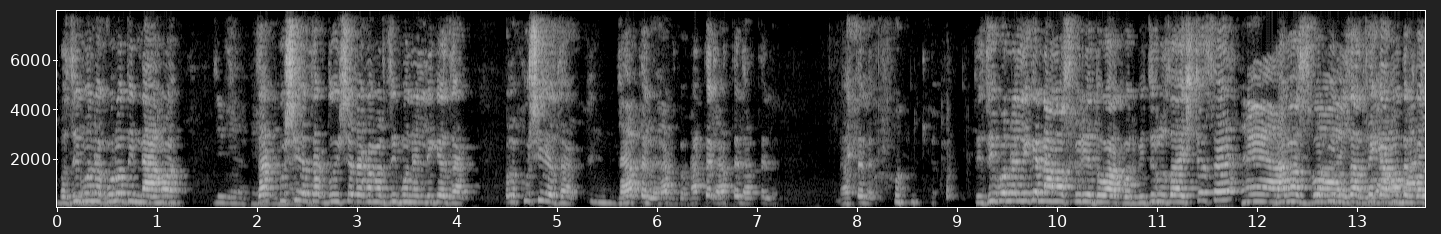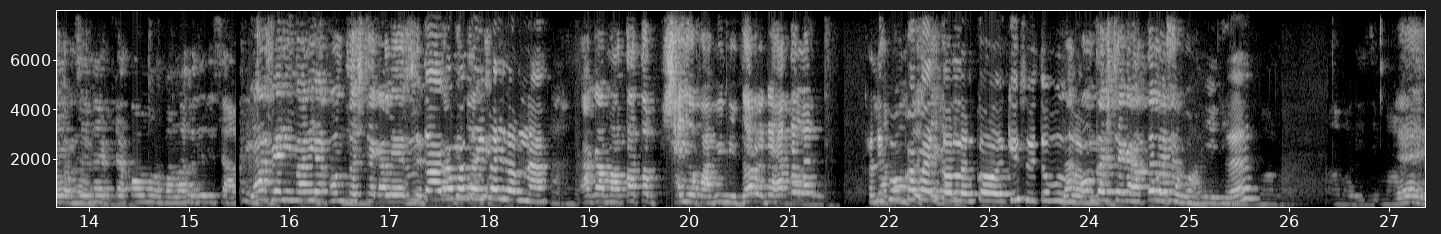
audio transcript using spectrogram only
ও জীবনে কোনোদিন না হয়। যাক খুশি হয়ে যাক দুইশো টাকা আমার জীবনের লিগে যাক। বলে খুশি হয়ে যাক। হাতেলে হাতেলে হাতেলে হাতেলে হাতেলে। তুই জীবনের লিগে নামাজ পড়িয়ে দোয়া করবি। যে রোজা আসতেছে নামাজ পড়বি রোজা থেকে আমাদের কথা মনে একটা কমর বালা হয়ে দিছে। আর বেনি মারিয়া পঞ্চাশ টাকা লেগেছে আমি তো আগা পাইলাম না। আগা মাথা তো সাইও পাবি নি ধর এটা হাতে লে। খালি পোকা বাইর করলেন কই কিছুই তো বুঝলাম না। পঞ্চাশ টাকা হাতে লে। নেব হ্যাঁ? আমার এই যে মা এই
